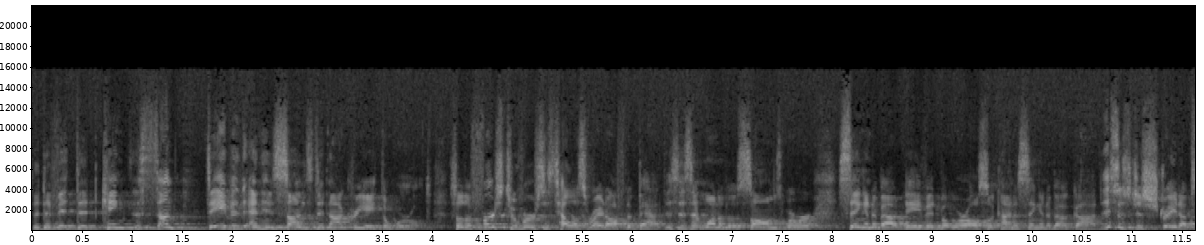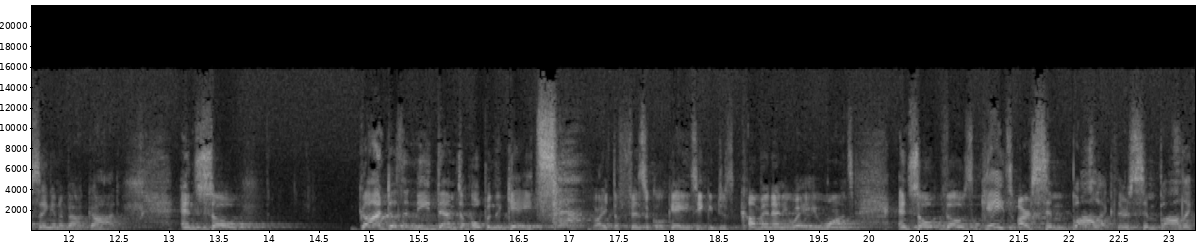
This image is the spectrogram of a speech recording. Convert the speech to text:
The, David, the king, the son, David and his sons did not create the world. So the first two verses tell us right off the bat. This isn't one of those psalms where we're singing about David, but we're also kind of singing about God. This is just straight up singing about God. And so God doesn't need them to open the gates, right? The physical gates. He can just come in any way he wants. And so those gates are symbolic. They're symbolic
